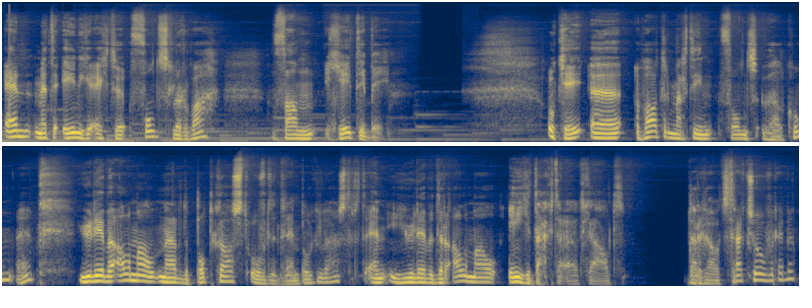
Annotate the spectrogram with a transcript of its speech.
En met de enige echte Fons Leroy van GTB. Oké, eh, Wouter, Martin, Fons, welkom. Hè. Jullie hebben allemaal naar de podcast over de drempel geluisterd en jullie hebben er allemaal één gedachte uitgehaald. Daar gaan we het straks over hebben.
